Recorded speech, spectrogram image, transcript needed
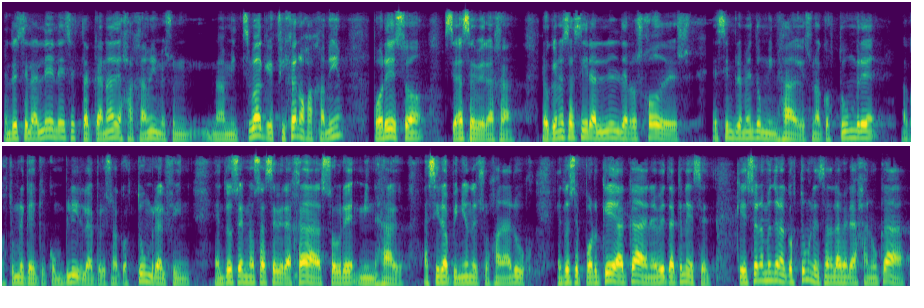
Entonces el alel es esta Takaná de Jajamim, es una mitzvah que fijaron Jajamim, por eso se hace verajá. Lo que no es así el alel de Rosh Hodesh es simplemente un minhag, es una costumbre una costumbre que hay que cumplirla, pero es una costumbre al fin. Entonces nos hace verajá sobre Minhag. Así es la opinión del Shulchan Aruch. Entonces, ¿por qué acá en el Beta Knesset, que es solamente una costumbre encender la verajá Hanukkah,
